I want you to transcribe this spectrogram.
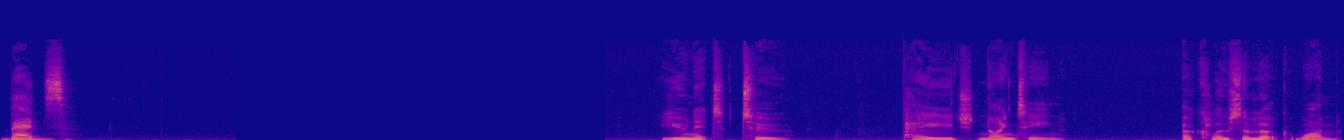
beds. Unit 2, page 19. A closer look 1.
